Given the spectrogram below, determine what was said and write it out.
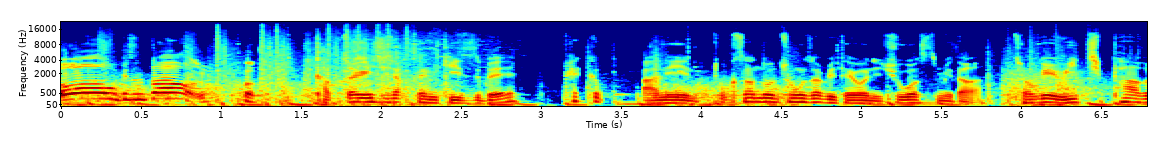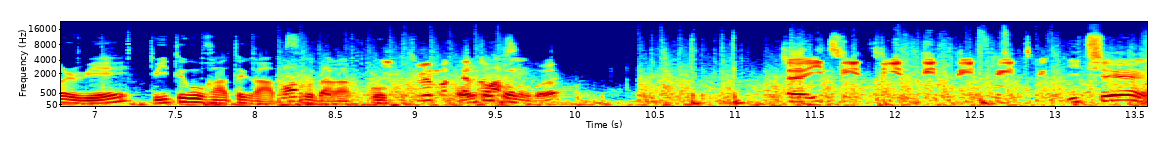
오, 무슨 다운! 갑자기 시작된 기습에 패급 아닌 독산돈 총잡이 대원이 죽었습니다. 적의 위치 파악을 위해 미드고 가드가 앞으로 나갔고 주변밖에 안 어디서 보는 거야? 저 2층 2층 2층 2층 2층 2층 2층!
